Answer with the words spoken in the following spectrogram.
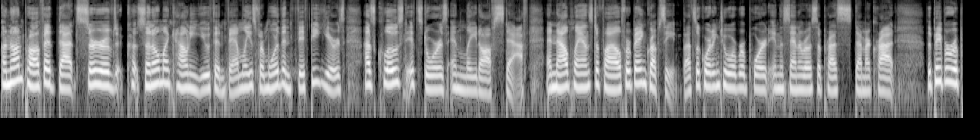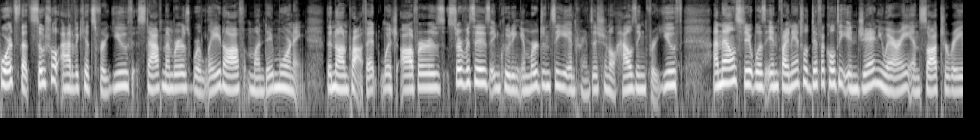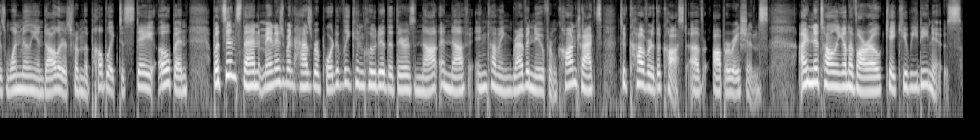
A nonprofit that served Sonoma County youth and families for more than 50 years has closed its doors and laid off staff, and now plans to file for bankruptcy. That's according to a report in the Santa Rosa Press Democrat. The paper reports that social advocates for youth staff members were laid off Monday morning. The nonprofit, which offers services including emergency and transitional housing for youth, announced it was in financial difficulty in January and sought to raise $1 million from the public to stay open. But since then, management has reportedly concluded that there is not enough incoming revenue from contracts to cover the cost of operations. I'm Natalia Navarro, KQED News.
